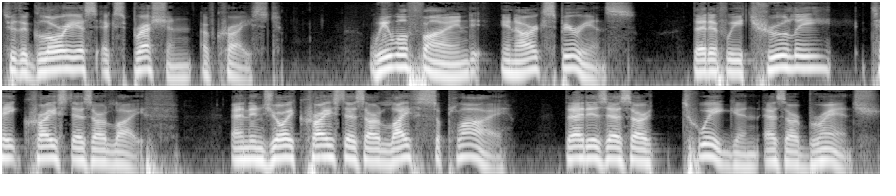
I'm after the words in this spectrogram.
to the glorious expression of Christ. We will find in our experience that if we truly take Christ as our life and enjoy Christ as our life supply, that is, as our twig and as our branch,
